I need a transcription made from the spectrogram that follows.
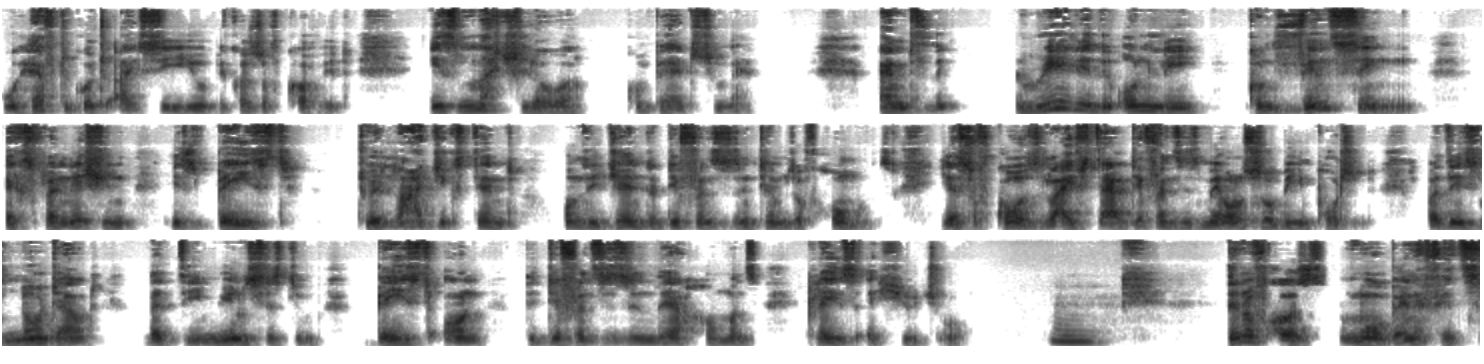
who have to go to ICU because of COVID is much lower compared to men. And the, really, the only convincing explanation is based to a large extent on the gender differences in terms of hormones. Yes, of course, lifestyle differences may also be important, but there's no doubt that the immune system, based on the differences in their hormones, plays a huge role. Mm. Then, of course, more benefits.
